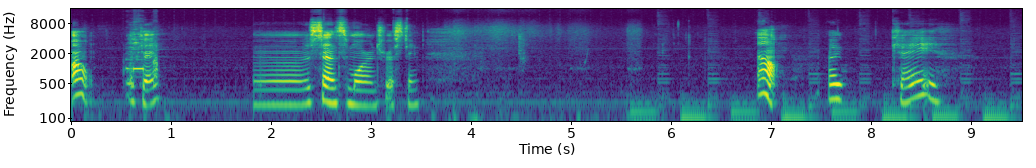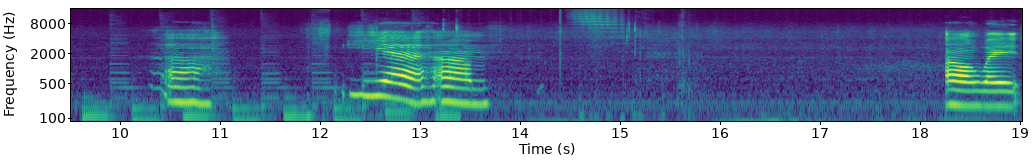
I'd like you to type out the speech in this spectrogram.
Oh, okay. Uh, this sounds more interesting. Oh, okay. Uh, yeah, um. Oh, wait.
